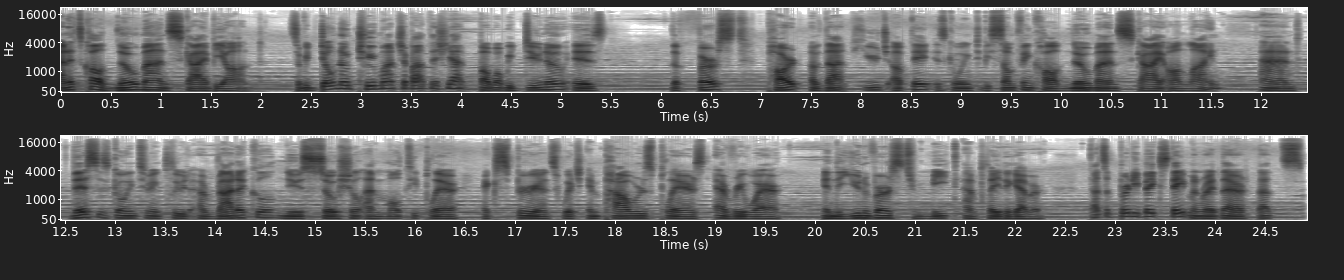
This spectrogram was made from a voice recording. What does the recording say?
and it's called No Man's Sky Beyond. So we don't know too much about this yet, but what we do know is the first part of that huge update is going to be something called No Man's Sky Online. And this is going to include a radical new social and multiplayer experience which empowers players everywhere in the universe to meet and play together. That's a pretty big statement right there. That's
